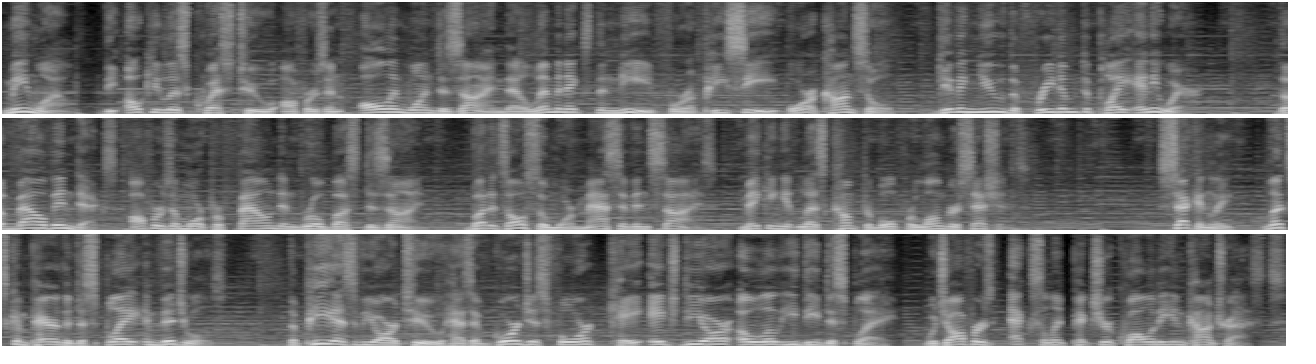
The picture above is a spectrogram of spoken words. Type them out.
Meanwhile, the Oculus Quest 2 offers an all-in-one design that eliminates the need for a PC or a console, giving you the freedom to play anywhere. The Valve Index offers a more profound and robust design, but it's also more massive in size, making it less comfortable for longer sessions. Secondly, let's compare the display and visuals. The PSVR 2 has a gorgeous 4K HDR OLED display, which offers excellent picture quality and contrasts,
